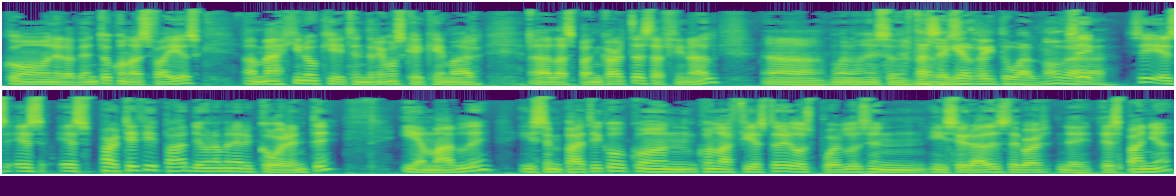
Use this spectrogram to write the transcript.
con el evento, con las fallas. Imagino que tendremos que quemar ah, las pancartas al final. Ah, bueno, eso. Per seguir el ritual, no? Sí, sí, es, es, es participar de una manera coherente y amable y simpático con, con la fiesta de los pueblos y ciudades de- de España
